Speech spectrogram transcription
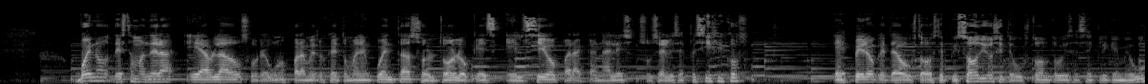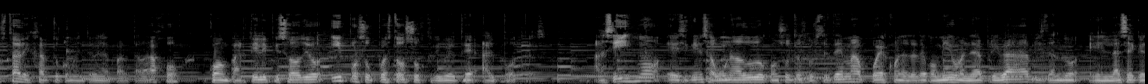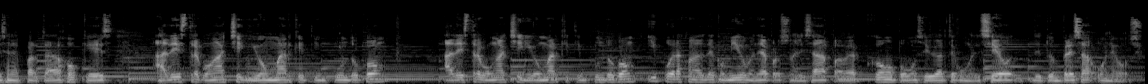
Bueno, de esta manera he hablado sobre algunos parámetros que hay que tomar en cuenta, sobre todo lo que es el SEO para canales sociales específicos. Espero que te haya gustado este episodio. Si te gustó, no olvides hacer clic en me gusta, dejar tu comentario en la parte de abajo, compartir el episodio y, por supuesto, suscribirte al podcast. Asimismo, eh, si tienes alguna duda o consulta sobre este tema, puedes contactarte conmigo de manera privada visitando el enlace que es en la parte de abajo, que es adestra con h-marketing.com adestra con h-marketing.com y podrás contactarte conmigo de manera personalizada para ver cómo podemos ayudarte con el SEO de tu empresa o negocio.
